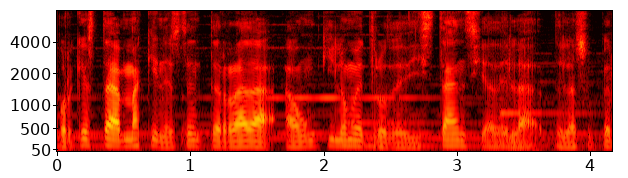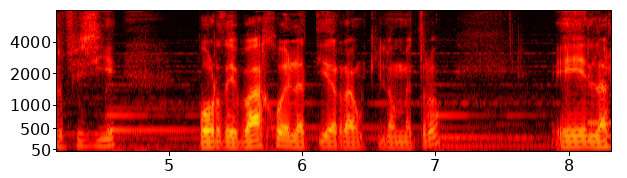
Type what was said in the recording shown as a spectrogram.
porque esta máquina está enterrada a un kilómetro de distancia de la, de la superficie por debajo de la tierra a un kilómetro en las,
